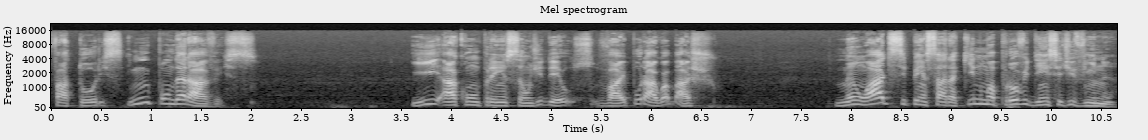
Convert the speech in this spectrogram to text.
fatores imponderáveis. E a compreensão de Deus vai por água abaixo. Não há de se pensar aqui numa providência divina.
